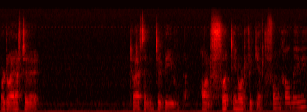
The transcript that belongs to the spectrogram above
Or do I have to do I have to, to be on foot in order to get the phone call maybe?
